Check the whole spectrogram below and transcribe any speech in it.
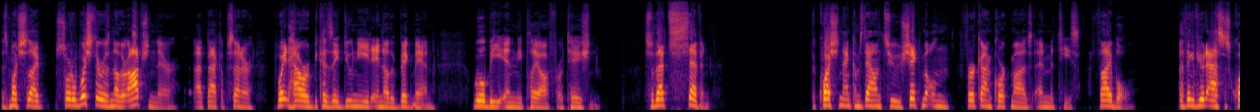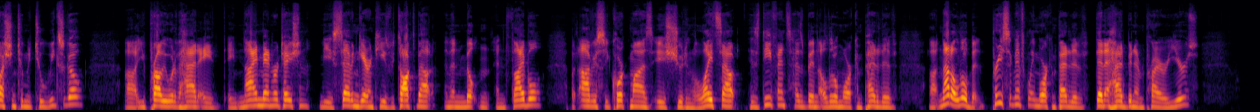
as much as I sort of wish there was another option there at backup center, Dwight Howard, because they do need another big man, will be in the playoff rotation. So that's seven. The question then comes down to Shake Milton, Furkan Korkmaz, and Matisse Thybulle. I think if you had asked this question to me two weeks ago, uh, you probably would have had a, a nine man rotation, the seven guarantees we talked about, and then Milton and Thybulle. But obviously, Korkmaz is shooting the lights out. His defense has been a little more competitive, uh, not a little bit, pretty significantly more competitive than it had been in prior years.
